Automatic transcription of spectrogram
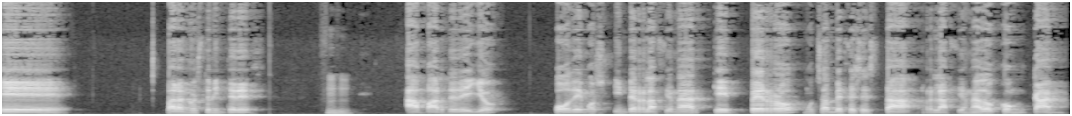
eh, para nuestro interés. Aparte de ello, podemos interrelacionar que perro muchas veces está relacionado con can.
